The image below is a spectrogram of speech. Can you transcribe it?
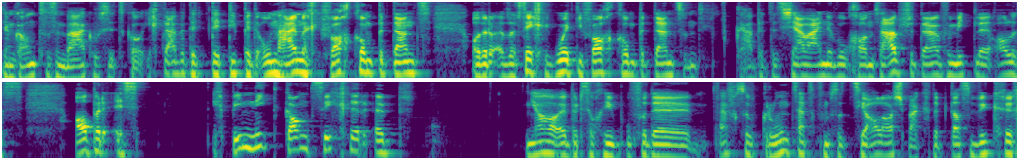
dem Ganzen aus dem Weg rauszugehen. Ich glaube, der, der Typ hat unheimliche Fachkompetenz oder, oder sicher gute Fachkompetenz und ich glaube, das ist auch einer, der kann Selbstvertrauen vermitteln alles. Aber es ich bin nicht ganz sicher, ob ja, ob er so ein von der, einfach so grundsätzlich vom Sozialaspekt, ob das wirklich,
